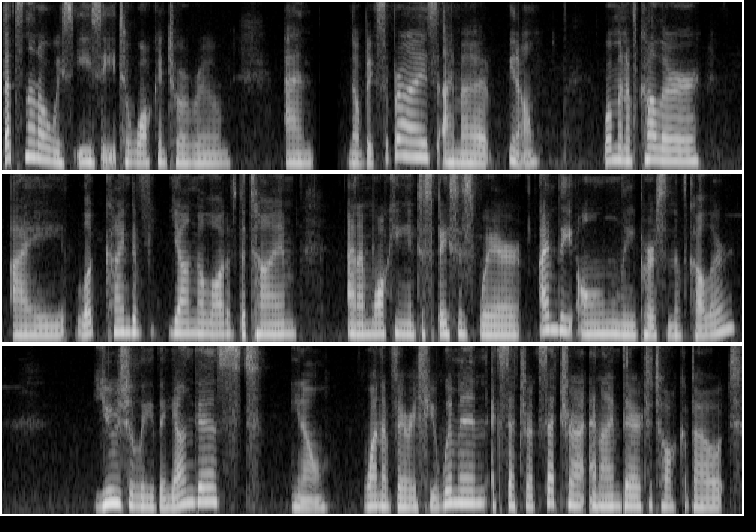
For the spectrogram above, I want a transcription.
that's not always easy to walk into a room and no big surprise, I'm a, you know, woman of color I look kind of young a lot of the time, and I'm walking into spaces where I'm the only person of color, usually the youngest, you know, one of very few women, etc., etc. And I'm there to talk about,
